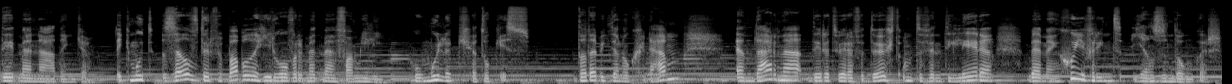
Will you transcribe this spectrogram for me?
deed mij nadenken. Ik moet zelf durven babbelen hierover met mijn familie, hoe moeilijk het ook is. Dat heb ik dan ook gedaan. En daarna deed het weer even deugd om te ventileren bij mijn goede vriend Jens den Donker.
